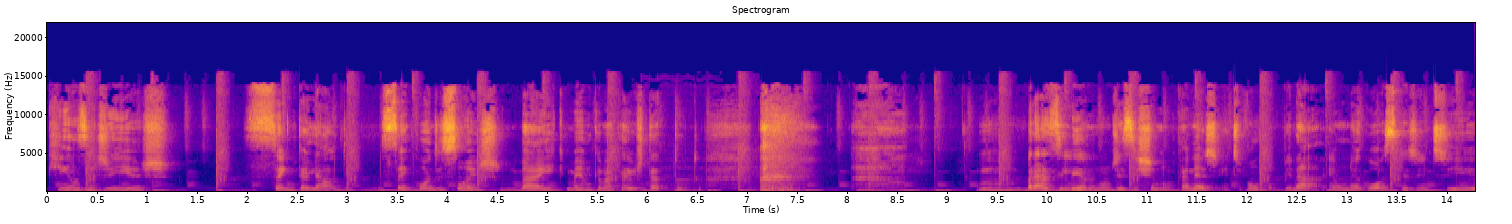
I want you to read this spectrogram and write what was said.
15 dias sem telhado, sem condições. Aí que mesmo que vai cair o estatuto. um brasileiro não desiste nunca, né, gente? Vamos combinar? É um negócio que a gente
